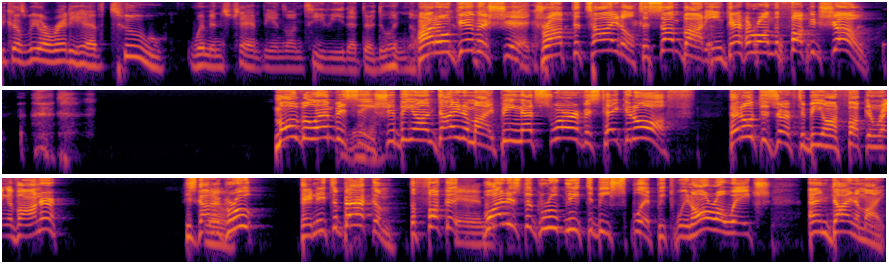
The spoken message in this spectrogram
because we already have two women's champions on TV that they're doing no. I don't give a shit. Drop the title to somebody and get her on the fucking show. Mogul Embassy should be on Dynamite, being that Swerve is taken off. They don't deserve to be on fucking Ring of Honor. He's got a group. They need to back him. The fuck. And- why does the group need to be split between ROH and Dynamite?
